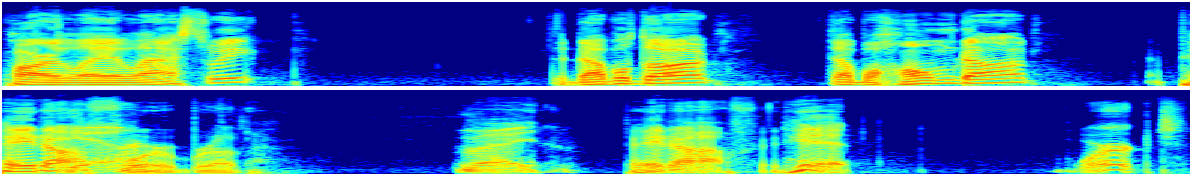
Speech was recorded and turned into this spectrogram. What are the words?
parlay last week, the double dog, double home dog, it paid off Yeah. for it, brother right paid off. It hit, worked,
